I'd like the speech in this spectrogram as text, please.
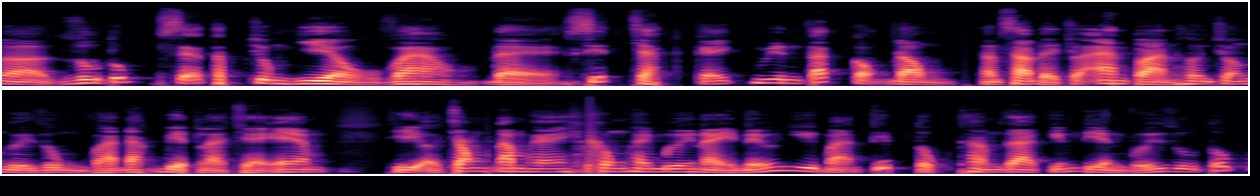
Ờ, YouTube sẽ tập trung nhiều vào để siết chặt cái nguyên tắc cộng đồng làm sao để cho an toàn hơn cho người dùng và đặc biệt là trẻ em. Thì ở trong năm 2020 này nếu như bạn tiếp tục tham gia kiếm tiền với YouTube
